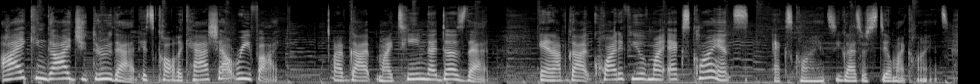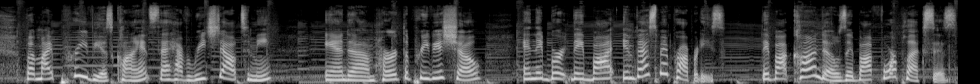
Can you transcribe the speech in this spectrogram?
I can guide you through that. It's called a cash out refi. I've got my team that does that. And I've got quite a few of my ex clients, ex clients, you guys are still my clients, but my previous clients that have reached out to me and um, heard the previous show and they, they bought investment properties. They bought condos, they bought fourplexes.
